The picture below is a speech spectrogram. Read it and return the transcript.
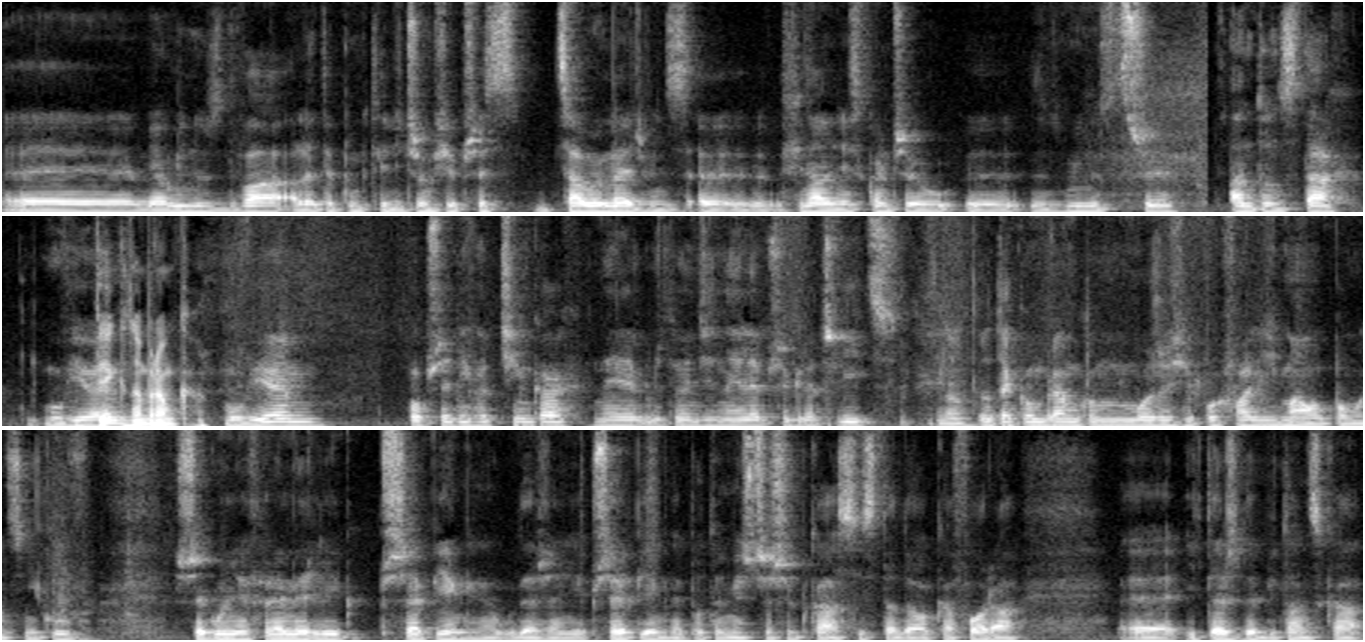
E, miał minus dwa, ale te punkty liczą się przez cały mecz, więc e, finalnie skończył e, z minus trzy. Anton Stach, mówiłem, Piękna bramka. mówiłem w poprzednich odcinkach, że to będzie najlepszy gracz Leeds. No. No taką bramką może się pochwalić mało pomocników, szczególnie w Premier League. Przepiękne uderzenie, przepiękne. Potem jeszcze szybka asysta do Okafora i też debiutancka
